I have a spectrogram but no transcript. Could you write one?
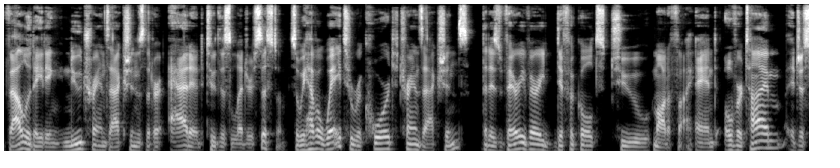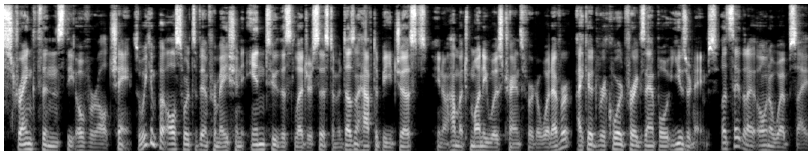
validating new transactions that are added to this ledger system. So we have a way to record transactions that is very, very difficult to modify. And over time, it just strengthens the overall chain. So we can put all sorts of information into this ledger system. It doesn't have to be just, you know, how much money was transferred or whatever. I could record, for example, usernames. Let's say that I own a website.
